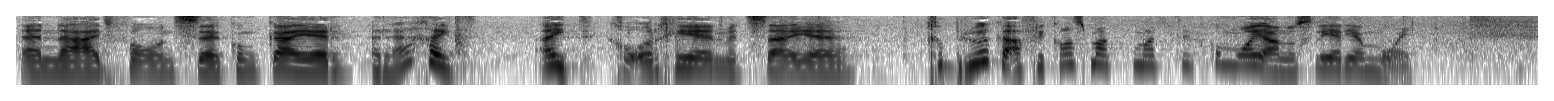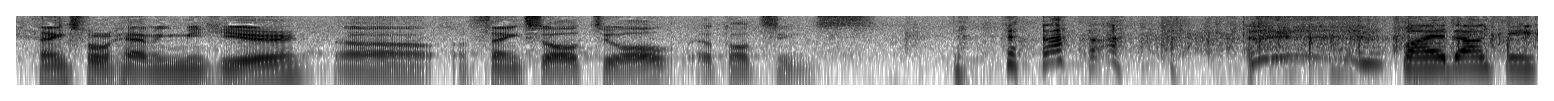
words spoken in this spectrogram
en uh, hy het vir ons uh, kom kuier reguit uit Georgië met sy uh, gebroke Afrikaans maar, maar dit kom mooi aan. Ons leer jou mooi. Thanks for having me here. Uh, thanks all to all. Tot ziens. Baie dankie.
